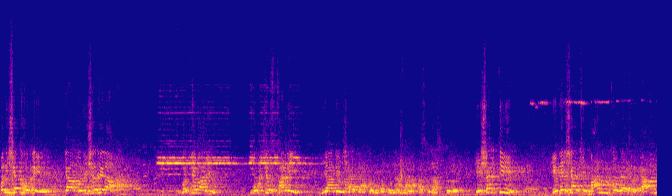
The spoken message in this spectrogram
परिषद होते त्या परिषदेला मध्यभागी मुख्य स्थानी या देशाच्या पंतप्रधानाला असं असतं ही शक्ती ही देशाची मान उंचवण्याचं काम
